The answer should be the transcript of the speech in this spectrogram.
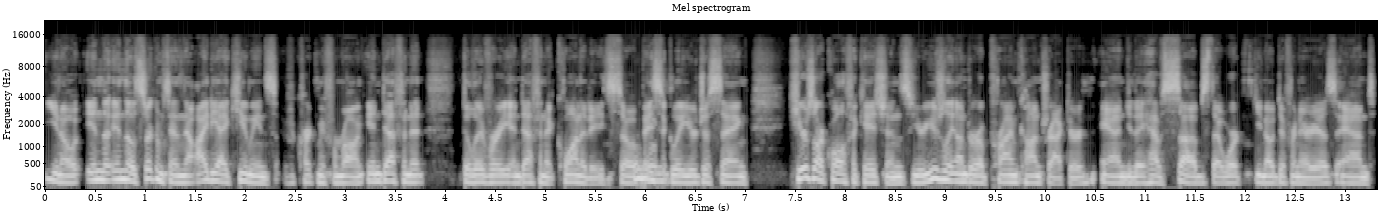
you know, in the in those circumstances, now IDIQ means, correct me if I'm wrong, indefinite delivery, indefinite quantity. So mm-hmm. basically, you're just saying, here's our qualifications. You're usually under a prime contractor, and they have subs that work, you know, different areas, and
